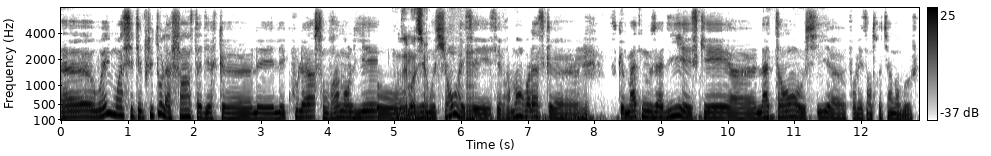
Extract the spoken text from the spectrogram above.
Euh, oui, moi c'était plutôt la fin, c'est-à-dire que les, les couleurs sont vraiment liées aux, Aux émotions. émotions, et Mm. c'est vraiment voilà ce que Mhm. Ce que Matt nous a dit et ce qui est euh, latent aussi euh, pour les entretiens d'embauche.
